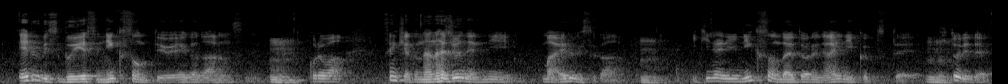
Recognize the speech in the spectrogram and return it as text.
「エルビス VS ニクソン」っていう映画があるんですね。うん。これは1970年に、まあ、エルビスがうん。いきなりニクソン大統領に会いに行くっつってうん。一、人で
